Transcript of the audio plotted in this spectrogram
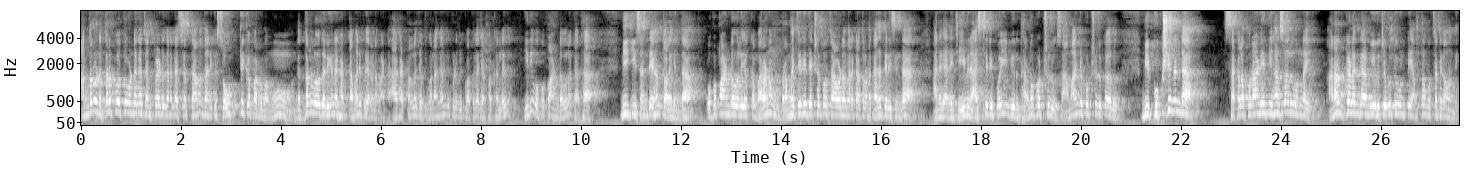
అందరూ నిద్రపోతూ ఉండగా చంపాడు కనుక అశ్వత్థామ దానికి సౌప్తిక పర్వము. నిద్రలో జరిగిన ఘట్టం అని పేరు అనమాట ఆ ఘట్టంలో చెప్పుకున్నాం కనుక ఇప్పుడు మీకు కొత్తగా చెప్పక్కర్లేదు. ఇది ఉప పాండవుల కథ. నీకు ఈ సందేహం తొలగిందా? ఉప పాండవుల యొక్క మరణం బ్రహ్మచర్య దీక్షతో చావడం వెనక అతను కథ తెలిసిందా? అనగానే జయమిని ఆశ్చర్యపోయి మీరు ధర్మపక్షులు సామాన్య పక్షులు కాదు. మీ కుక్షి నిండా సకల పురాణ ఇతిహాసాలు ఉన్నాయి. అనర్గళంగా మీరు చెబుతూ ఉంటే ఎంతో ముచ్చటగా ఉంది.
